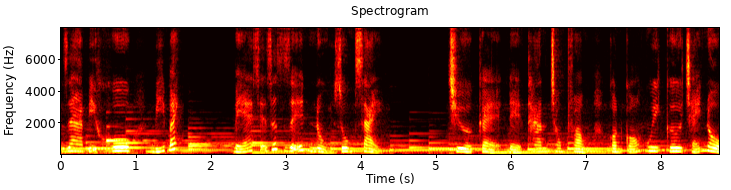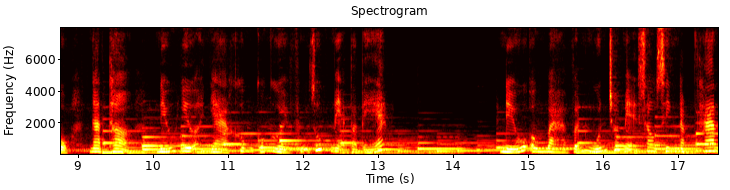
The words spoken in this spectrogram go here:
da bị khô bí bách bé sẽ rất dễ nổi rôm sảy chưa kể để than trong phòng còn có nguy cơ cháy nổ, ngạt thở nếu như ở nhà không có người phụ giúp mẹ và bé. Nếu ông bà vẫn muốn cho mẹ sau sinh nằm than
